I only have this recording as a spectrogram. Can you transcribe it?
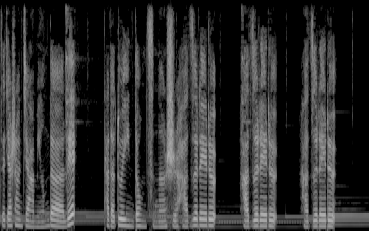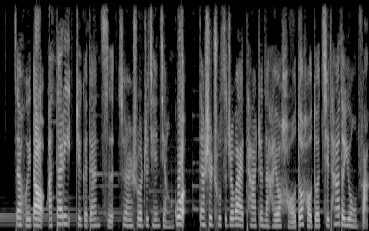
再加上假名的レ，它的对应动词呢是哈兹レル，哈兹レル。哈兹雷鲁，再回到阿达利这个单词，虽然说之前讲过，但是除此之外，它真的还有好多好多其他的用法。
